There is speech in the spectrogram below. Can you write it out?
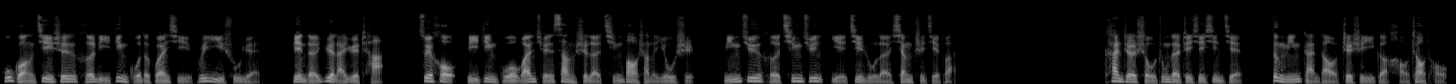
湖广近身和李定国的关系锐意疏远，变得越来越差。最后，李定国完全丧失了情报上的优势，明军和清军也进入了相持阶段。看着手中的这些信件，邓明感到这是一个好兆头。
